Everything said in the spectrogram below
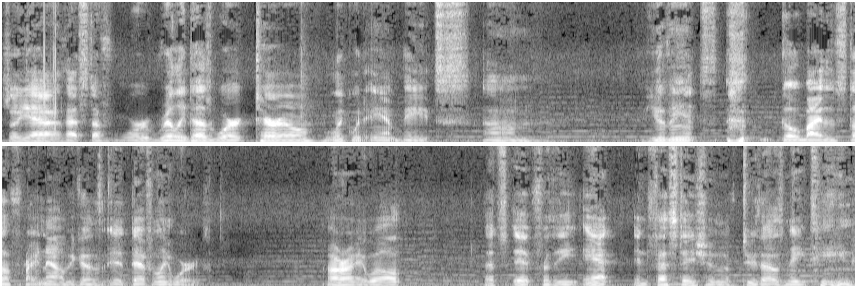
So yeah, that stuff really does work. Terro liquid ant baits. Um, if you have ants, go buy this stuff right now because it definitely works. Alright, well, that's it for the ant infestation of 2018.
